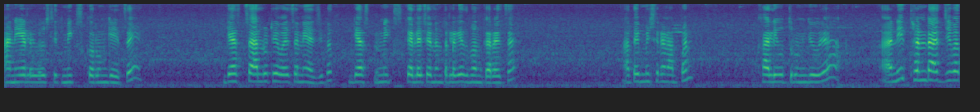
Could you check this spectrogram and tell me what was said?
आणि याला व्यवस्थित मिक्स करून घ्यायचं आहे गॅस चालू ठेवायचा नाही अजिबात. गॅस मिक्स केल्याच्यानंतर लगेच बंद करायचं. आता मिश्रण आपण खाली उतरून घेऊया. आणि थंड अजिबात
